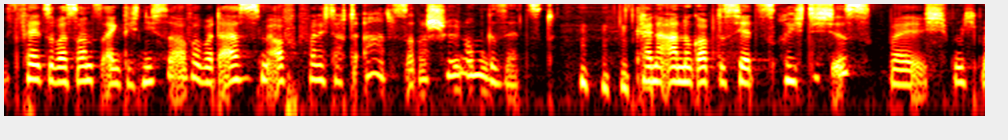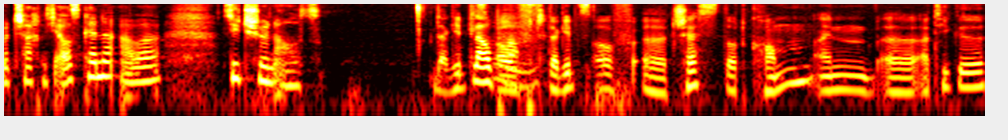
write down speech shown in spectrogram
fällt sowas sonst eigentlich nicht so auf, aber da ist es mir aufgefallen, ich dachte, ah, das ist aber schön umgesetzt. Keine Ahnung, ob das jetzt richtig ist, weil ich mich mit Schach nicht auskenne, aber sieht schön aus. Da gibt es auf, da gibt's auf äh, chess.com einen äh, Artikel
